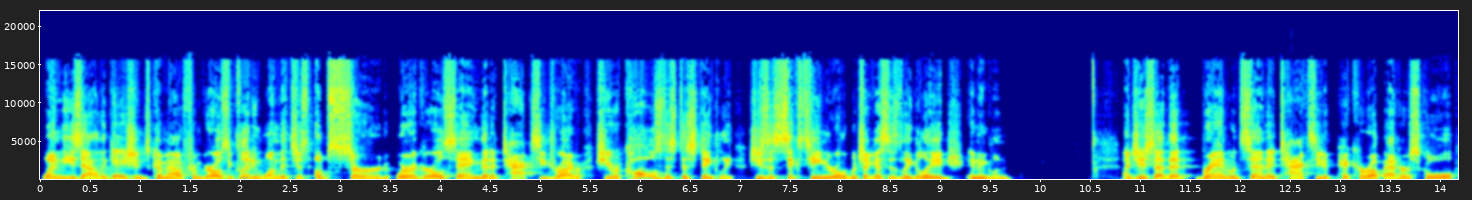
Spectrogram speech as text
when these allegations come out from girls, including one that's just absurd, where a girl is saying that a taxi driver, she recalls this distinctly. She's a 16 year old, which I guess is legal age in England. And she said that Brand would send a taxi to pick her up at her school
